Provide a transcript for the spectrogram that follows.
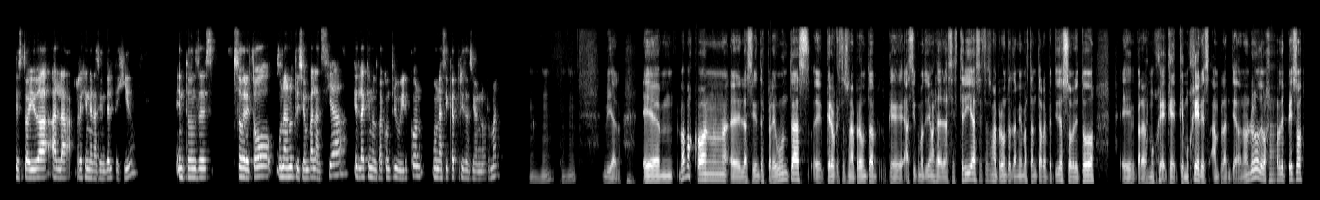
que esto ayuda a la regeneración del tejido. Entonces, sobre todo, una nutrición balanceada es la que nos va a contribuir con una cicatrización normal. Bien, em, vamos con eh, las siguientes preguntas. Eh, creo que esta es una pregunta que, así como teníamos la de las estrías, esta es una pregunta también bastante repetida, sobre todo eh, para las mujeres, que, mujeres han planteado. Luego de bajar de peso,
